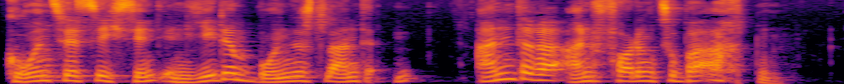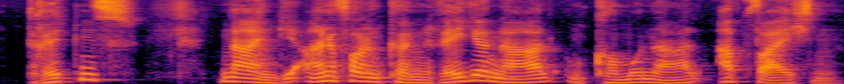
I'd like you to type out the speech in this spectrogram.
grundsätzlich sind in jedem Bundesland andere Anforderungen zu beachten. Drittens, nein, die Anforderungen können regional und kommunal abweichen.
